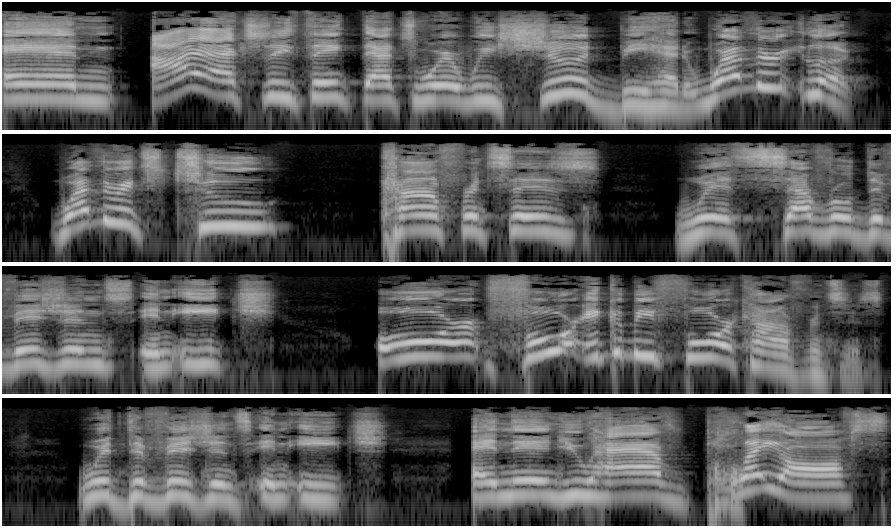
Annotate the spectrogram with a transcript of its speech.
And I actually think that's where we should be headed. Whether, look, whether it's two conferences with several divisions in each, or four, it could be four conferences with divisions in each. And then you have playoffs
